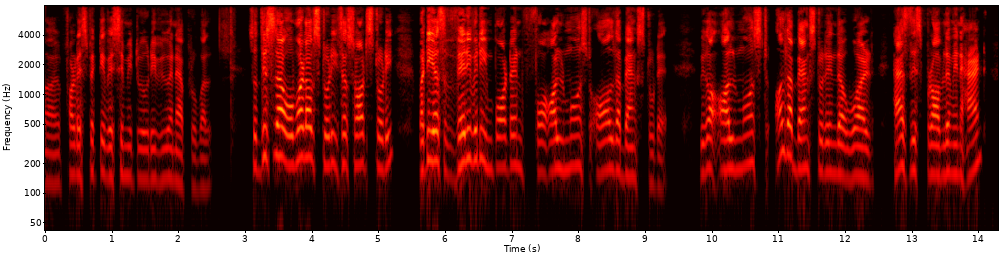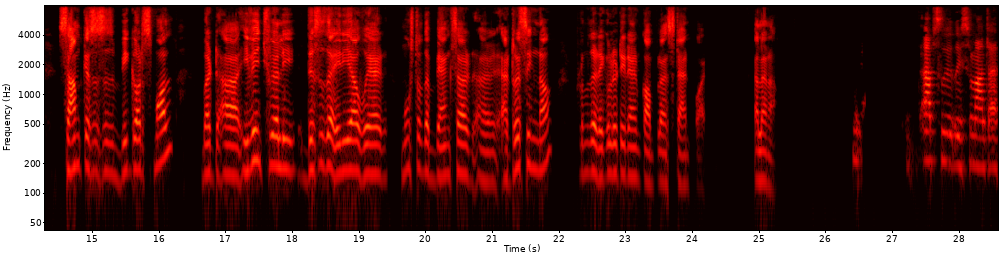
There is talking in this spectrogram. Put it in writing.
uh for respective SME to review and approval. So this is a overall story. It's a short story, but it is very very important for almost all the banks today, because almost all the banks today in the world has this problem in hand. Some cases is big or small, but uh, eventually this is the area where most of the banks are uh, addressing now from the regulatory and compliance standpoint. Elena absolutely, Sumanta.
